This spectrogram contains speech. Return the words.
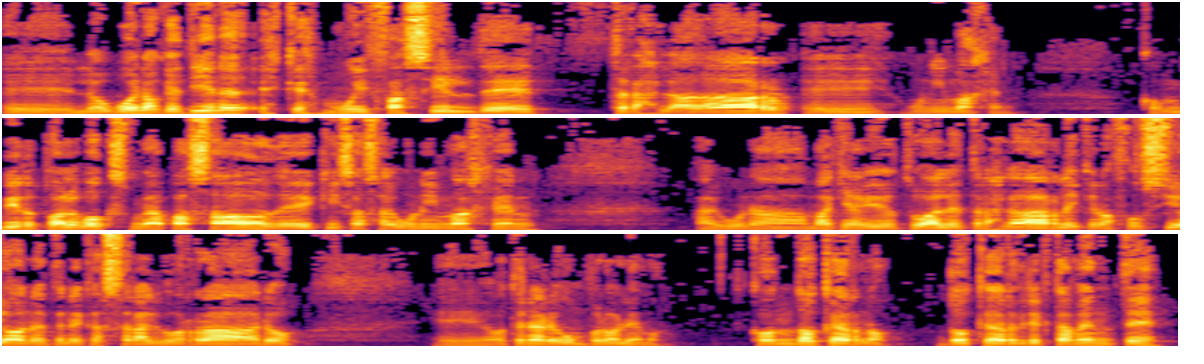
eh, lo bueno que tiene es que es muy fácil de trasladar eh, una imagen. Con VirtualBox me ha pasado de quizás alguna imagen, alguna máquina virtual, de trasladarla y que no funcione, tener que hacer algo raro o tener algún problema. Con Docker no. Docker directamente,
